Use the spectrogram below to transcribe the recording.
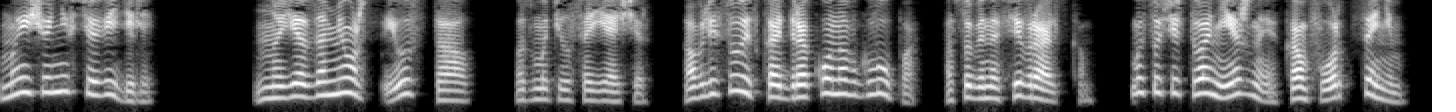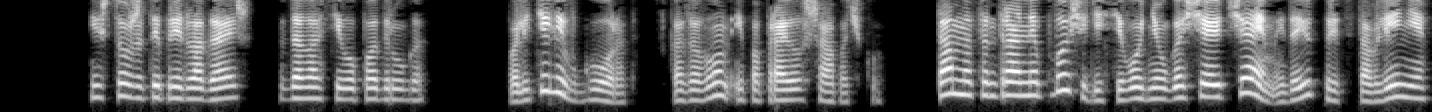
«Мы еще не все видели». «Но я замерз и устал», — возмутился ящер. «А в лесу искать драконов глупо особенно в февральском. Мы существа нежные, комфорт ценим». «И что же ты предлагаешь?» – сдалась его подруга. «Полетели в город», – сказал он и поправил шапочку. «Там на центральной площади сегодня угощают чаем и дают представление.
